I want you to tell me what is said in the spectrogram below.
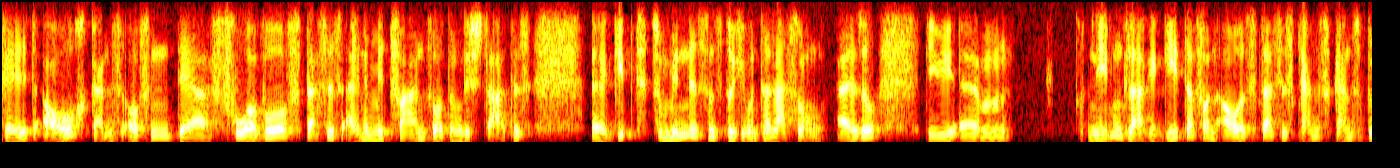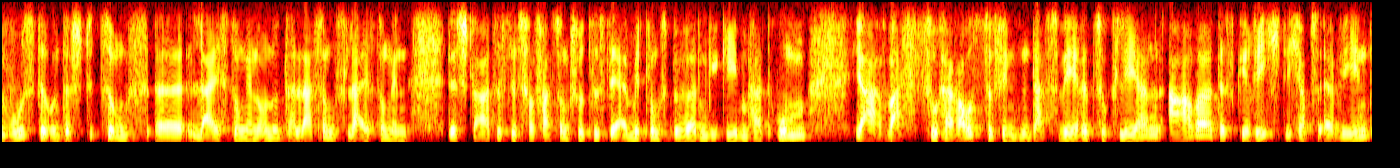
fällt auch ganz offen der Vorwurf, dass es eine Mitverantwortung des Staates äh, gibt, zumindest durch Unterlassung. Also die ähm, Nebenklage geht davon aus, dass es ganz, ganz bewusste Unterstützungsleistungen und Unterlassungsleistungen des Staates, des Verfassungsschutzes, der Ermittlungsbehörden gegeben hat, um ja was zu herauszufinden. Das wäre zu klären, aber das Gericht, ich habe es erwähnt,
